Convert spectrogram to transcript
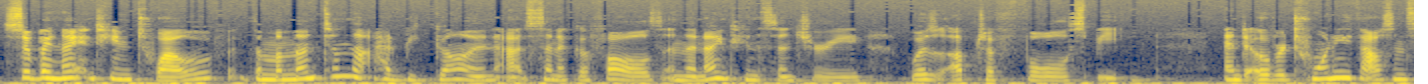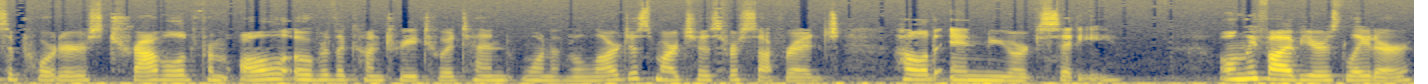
so by 1912, the momentum that had begun at Seneca Falls in the 19th century was up to full speed, and over 20,000 supporters traveled from all over the country to attend one of the largest marches for suffrage held in New York City. Only five years later,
